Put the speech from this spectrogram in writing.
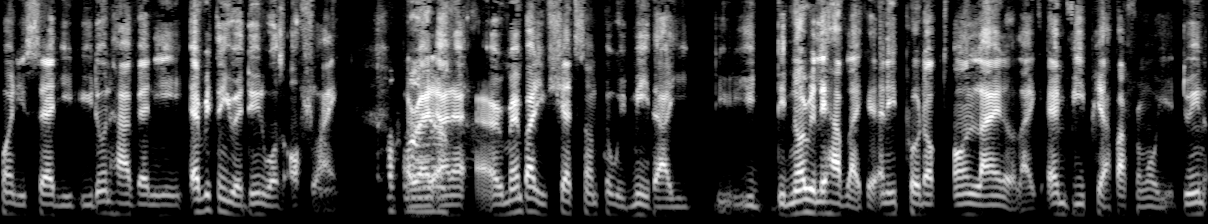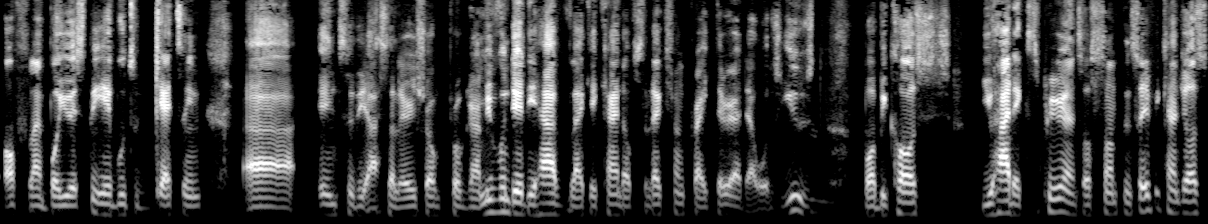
point you said you, you don't have any, everything you were doing was offline. Offline All right. Yeah. And I, I, remember you shared something with me that you, you, you did not really have like any product online or like MVP apart from what you're doing offline, but you were still able to get in uh, into the acceleration program, even though they have like a kind of selection criteria that was used. But because you had experience or something. So if you can just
